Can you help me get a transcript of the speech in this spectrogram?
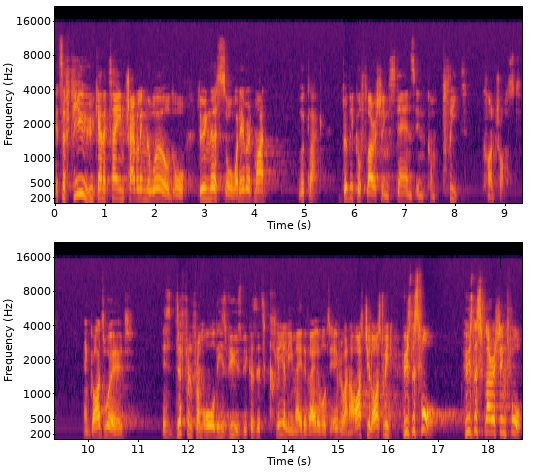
It's a few who can attain traveling the world or doing this or whatever it might look like. Biblical flourishing stands in complete contrast. And God's word is different from all these views because it's clearly made available to everyone. I asked you last week, who's this for? Who's this flourishing for?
